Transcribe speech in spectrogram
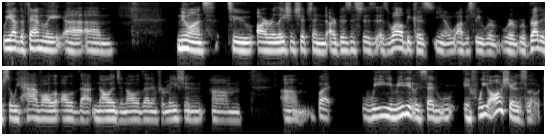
we have the family uh, um, nuance to our relationships and our businesses as well because you know obviously we're we're, we're brothers so we have all all of that knowledge and all of that information. Um, um, but we immediately said if we all share this load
